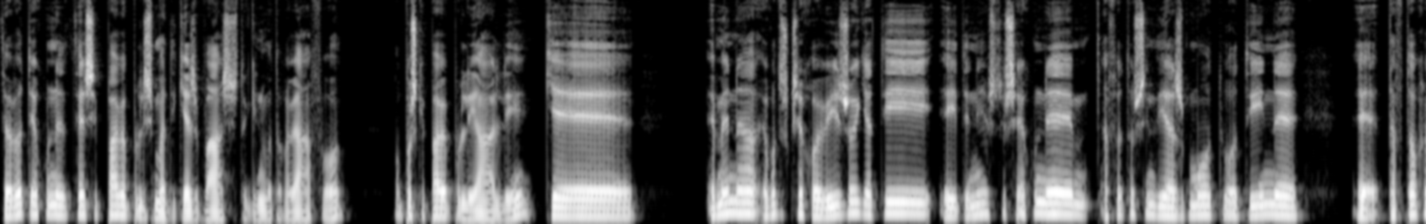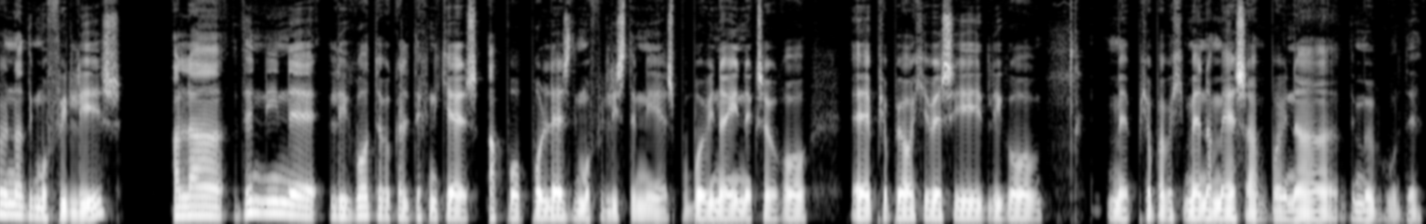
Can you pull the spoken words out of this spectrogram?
Θεωρώ ότι έχουν θέσει πάρα πολύ σημαντικές βάσεις στον κινηματογράφο, όπως και πάρα πολλοί άλλοι και εμένα, εγώ τους ξεχωρίζω γιατί οι ταινίες τους έχουν ε, αυτό το συνδυασμό του ότι είναι ε, ταυτόχρονα δημοφιλείς αλλά δεν είναι λιγότερο καλλιτεχνικές από πολλές δημοφιλείς ταινίες που μπορεί να είναι ξέρω εγώ, ε, πιο πρόχειρες ή λίγο με πιο παροχημένα μέσα μπορεί να δημιουργούνται.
